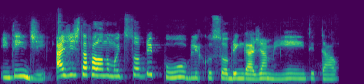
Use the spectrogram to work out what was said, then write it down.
Entendi. A gente está falando muito sobre público, sobre engajamento e tal.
